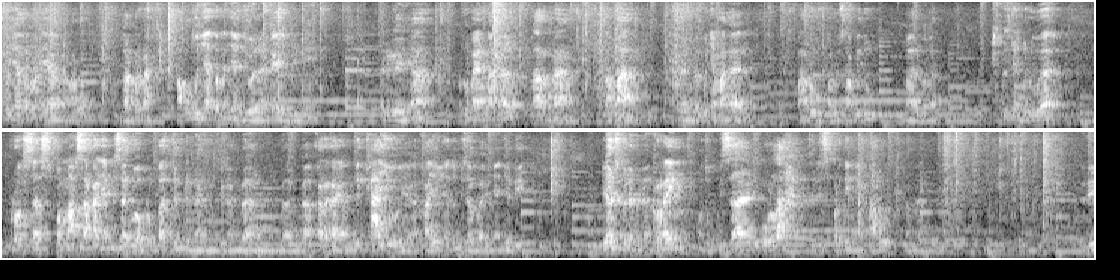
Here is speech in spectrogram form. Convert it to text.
punya temen yang aku bukan pernah aku punya temen yang jualan kayak gini. Harganya lumayan mahal karena pertama bahan bakunya mahal. Paru paru sapi itu mahal banget. Terus yang kedua proses pemasakannya bisa 24 jam dengan dengan bahan bahan bakar kayak mungkin kayu ya. Kayunya tuh bisa banyak jadi dia harus benar-benar kering untuk bisa diolah jadi seperti ini paru namanya. Jadi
